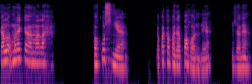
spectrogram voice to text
kalau mereka malah fokusnya apa kepada pohon ya, misalnya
